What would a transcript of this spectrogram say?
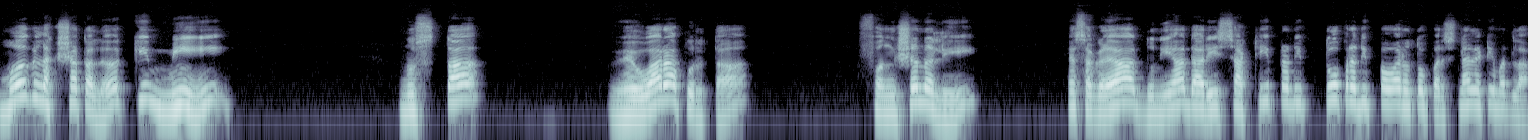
मग लक्षात आलं, की मी नुसता व्यवहारापुरता फंक्शनली या सगळ्या दुनियादारीसाठी प्रदीप तो प्रदीप पवार होतो पर्सनॅलिटी मधला.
